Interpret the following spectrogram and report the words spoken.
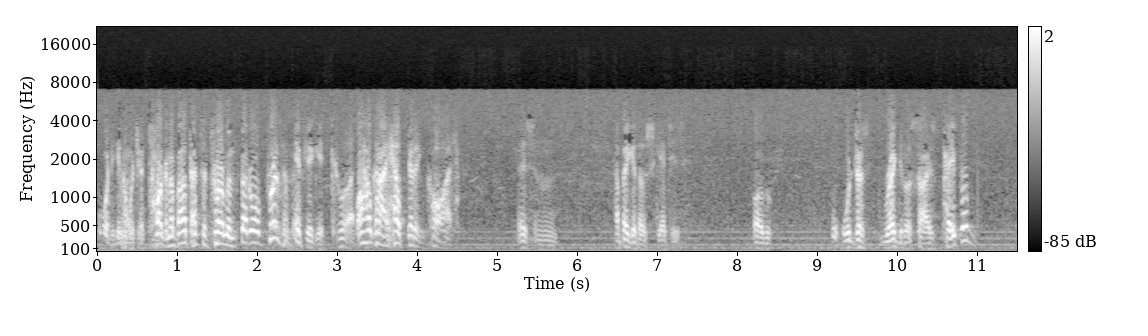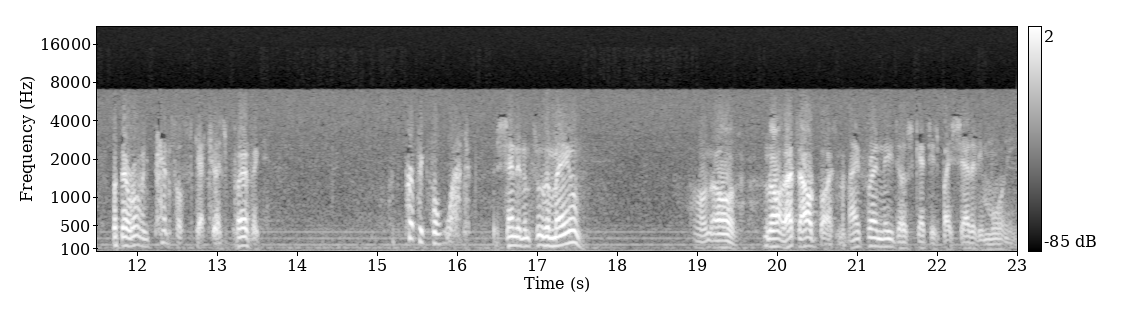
What do you know what you're talking about? That's a term in federal prison. If you get caught. Well, how can I help getting caught? Listen, how big are those sketches? Oh, well, we're just regular sized paper, but they're only pencil sketches. That's perfect. Perfect for what? For sending them through the mail? Oh, no. No, that's out, Barsman. My friend needs those sketches by Saturday morning.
